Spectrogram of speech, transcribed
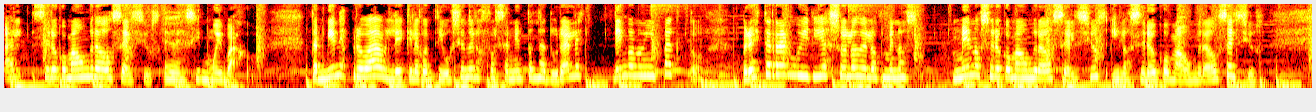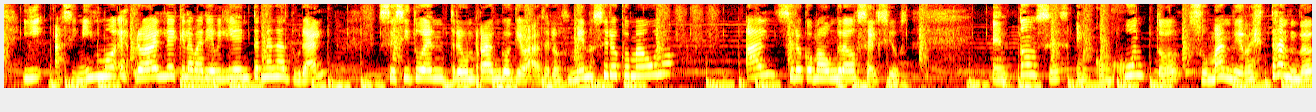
al 0,1 grados Celsius, es decir, muy bajo. También es probable que la contribución de los forzamientos naturales tengan un impacto, pero este rango iría solo de los menos, menos 0,1 grados Celsius y los 0,1 grados Celsius. Y asimismo es probable que la variabilidad interna natural se sitúe entre un rango que va de los menos 0,1 al 0,1 grados Celsius. Entonces, en conjunto, sumando y restando,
